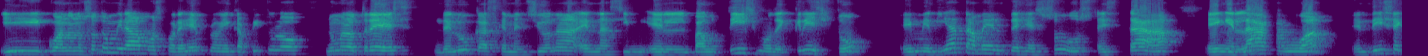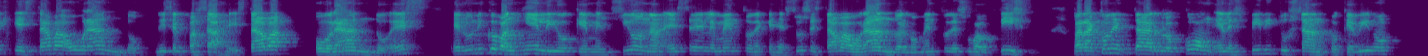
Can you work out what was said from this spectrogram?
Y cuando nosotros miramos, por ejemplo, en el capítulo número 3 de Lucas, que menciona el, el bautismo de Cristo, inmediatamente Jesús está en el agua, él dice que estaba orando, dice el pasaje, estaba orando. Es el único evangelio que menciona ese elemento de que Jesús estaba orando al momento de su bautismo, para conectarlo con el Espíritu Santo que vino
